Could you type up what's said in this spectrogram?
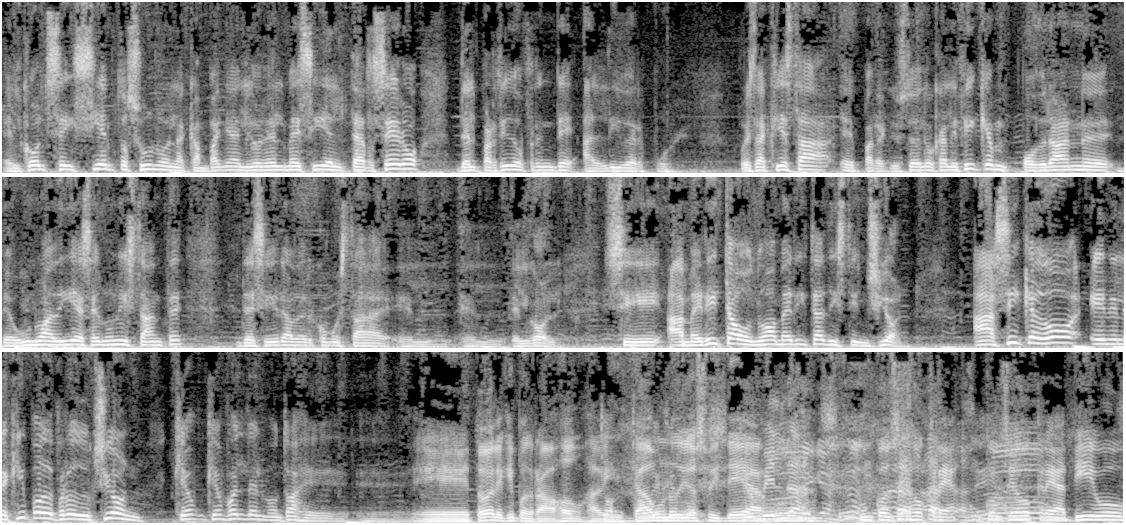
El gol 601 en la campaña de Lionel Messi, el tercero del partido frente al Liverpool. Pues aquí está, eh, para que ustedes lo califiquen, podrán eh, de 1 a 10 en un instante decidir a ver cómo está el, el- el gol. Si amerita o no amerita distinción. Así quedó en el equipo de producción. ¿Quién, quién fue el del montaje? eh? Eh, todo el equipo trabajó, don Javi. Todo- Cada todo uno dio su idea. Un, un consejo, crea- un consejo creativo.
